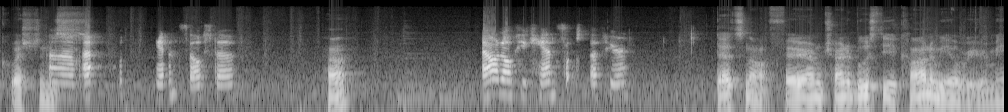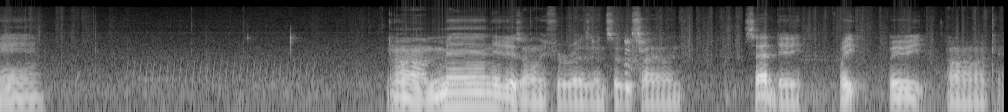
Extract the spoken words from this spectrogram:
Questions. Um, can sell stuff. huh? I don't know if you can sell stuff here. That's not fair. I'm trying to boost the economy over here, man. Oh man, it is only for residents of this island. Sad day. Wait, wait, wait. Oh, okay.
